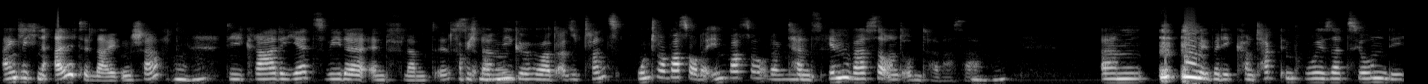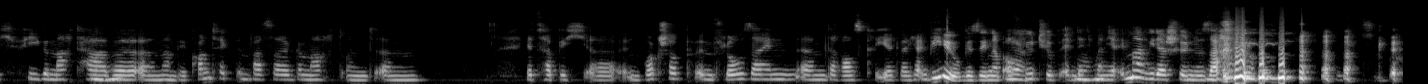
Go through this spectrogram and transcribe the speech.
Eigentlich eine alte Leidenschaft, Mhm. die gerade jetzt wieder entflammt ist. Habe ich noch Ähm, nie gehört. Also Tanz unter Wasser oder im Wasser oder wie? Tanz im Wasser und unter Wasser. Mhm. Ähm, über die Kontaktimprovisation, die ich viel gemacht habe, ähm, haben wir Kontakt im Wasser gemacht und ähm, jetzt habe ich äh, einen Workshop im Flow sein ähm, daraus kreiert, weil ich ein Video gesehen habe. Auf Ja. YouTube entdeckt Mhm. man ja immer wieder schöne Sachen.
